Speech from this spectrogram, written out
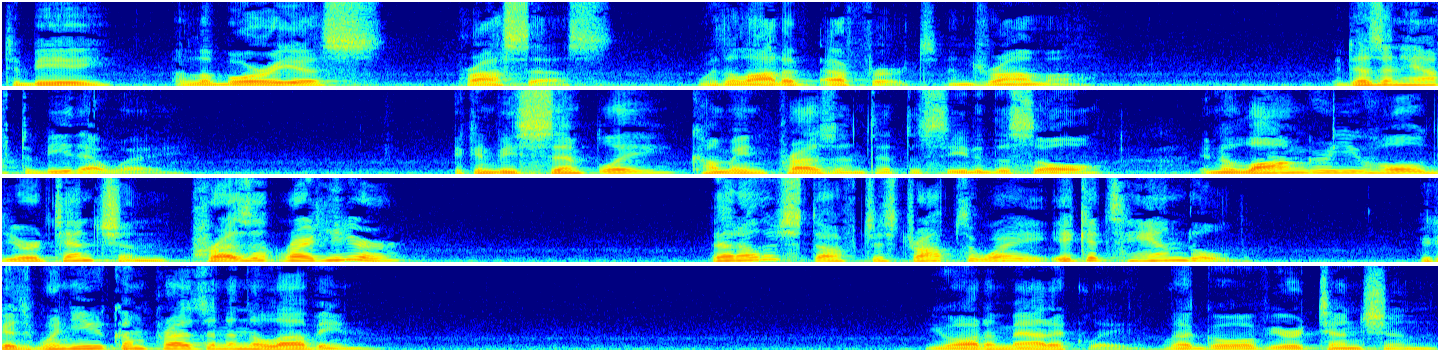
to be a laborious process with a lot of effort and drama. It doesn't have to be that way. It can be simply coming present at the seat of the soul. And the longer you hold your attention present right here, that other stuff just drops away. It gets handled. Because when you come present in the loving, you automatically let go of your attention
